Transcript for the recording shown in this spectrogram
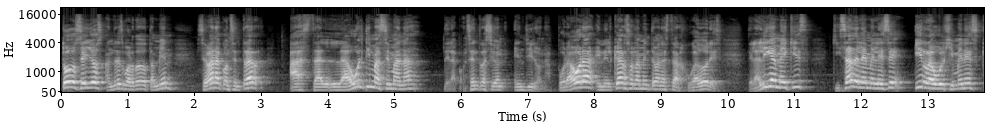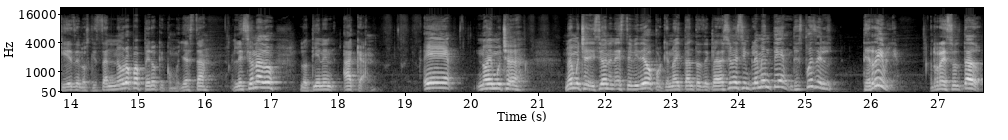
todos ellos, Andrés Guardado también, se van a concentrar hasta la última semana de la concentración en Girona. Por ahora, en el CAR solamente van a estar jugadores de la Liga MX, quizá del MLS y Raúl Jiménez, que es de los que están en Europa, pero que como ya está lesionado, lo tienen acá. Eh, no hay mucha no hay mucha edición en este video porque no hay tantas declaraciones, simplemente después del terrible resultado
